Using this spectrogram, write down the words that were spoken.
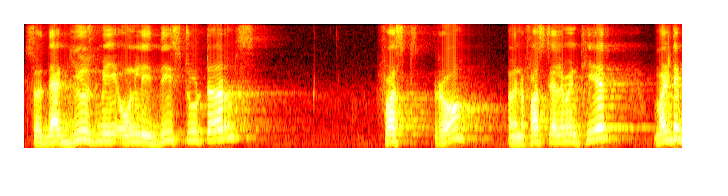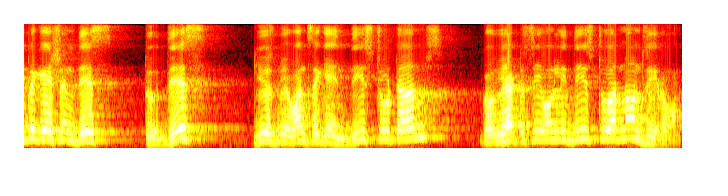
So, that gives me only these two terms first row I mean first element here multiplication this to this gives me once again these two terms because we have to see only these two are non-zero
